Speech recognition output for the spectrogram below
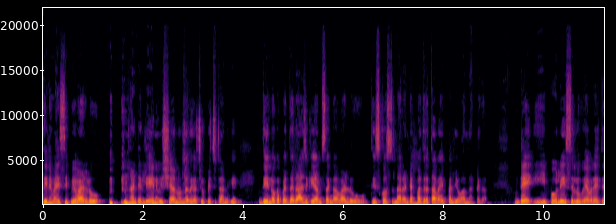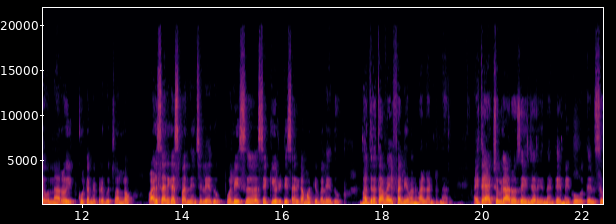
దీని వైసీపీ వాళ్ళు అంటే లేని విషయాన్ని ఉన్నదిగా చూపించడానికి దీన్ని ఒక పెద్ద రాజకీయ అంశంగా వాళ్ళు తీసుకొస్తున్నారంటే భద్రతా వైఫల్యం అన్నట్టుగా. అంటే ఈ పోలీసులు ఎవరైతే ఉన్నారో ఈ కూటమి ప్రభుత్వంలో వాళ్ళు సరిగా స్పందించలేదు. పోలీస్ సెక్యూరిటీ సరిగా మాకు ఇవ్వలేదు. భద్రతా వైఫల్యం అని వాళ్ళు అంటున్నారు. అయితే యాక్చువల్గా ఆ రోజు ఏం జరిగిందంటే మీకు తెలుసు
